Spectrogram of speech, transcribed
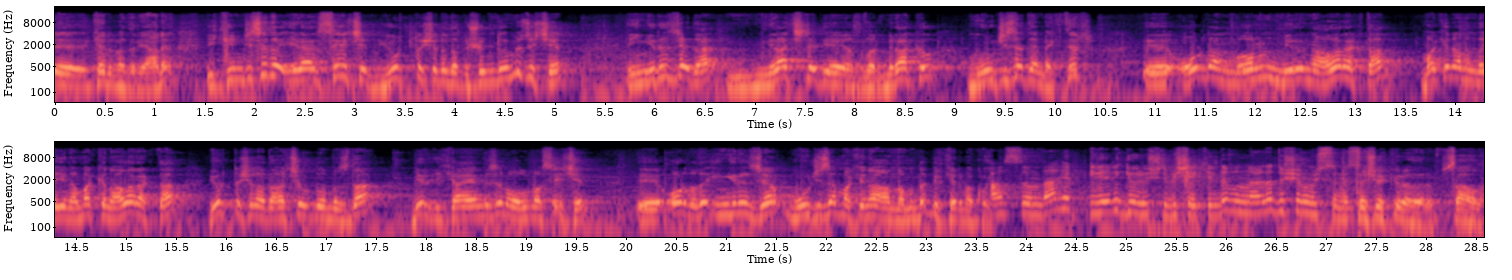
e, kelimedir yani. İkincisi de ilerisi için yurt dışını da düşündüğümüz için İngilizce'de miracle diye yazılır. Miracle mucize demektir. Ee, oradan onun mirini alaraktan makinenin de yine makine alaraktan yurt dışına da açıldığımızda bir hikayemizin olması için e, orada da İngilizce mucize makine anlamında bir kelime koyduk. Aslında hep ileri görüşlü bir şekilde bunları da düşünmüşsünüz. Teşekkür ederim. Sağ olun.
